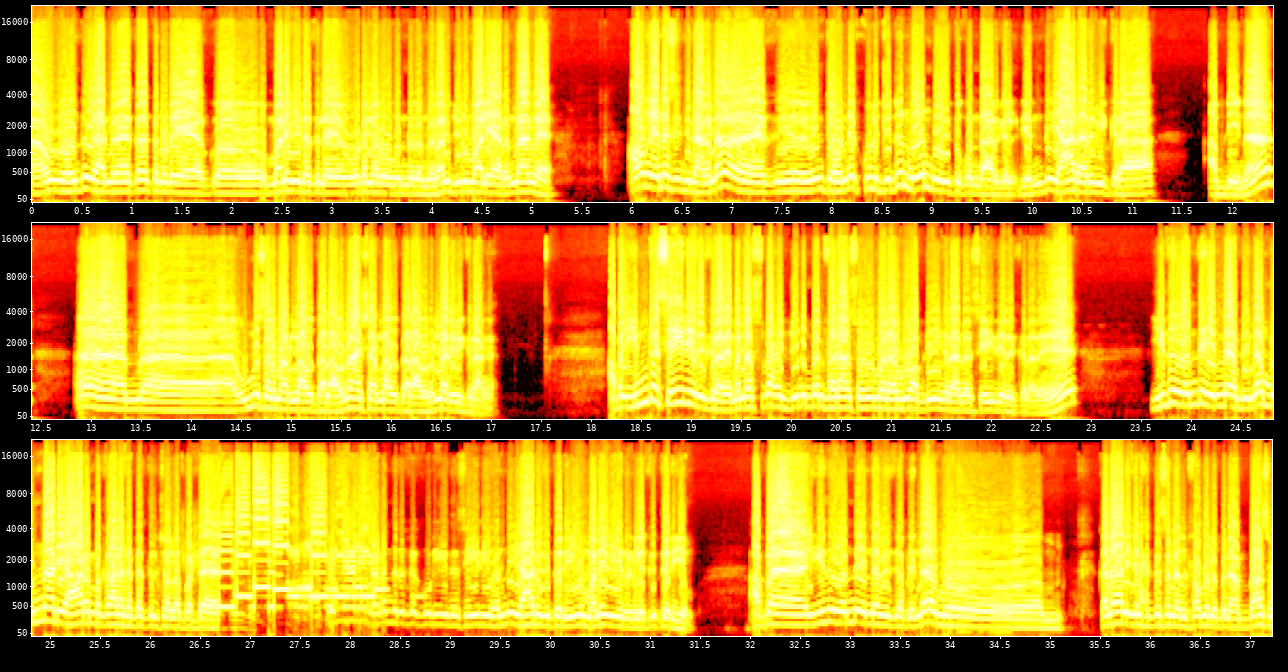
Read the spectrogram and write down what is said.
அவங்க வந்து அந்த நேரத்தில் தன்னுடைய மனைவியிடத்தில் உடலுறவு கொண்டு இருந்தனால ஜுருமாலியாக இருந்தாங்க. அவங்க என்ன செஞ்சிட்டாங்கன்னா உடனே குளிச்சுட்டு நோன்பு வைத்துக் கொண்டார்கள். என்று யார் அறிவிக்கிறா? அப்படின்னா உம்மு சலமா அல்லாஹு தாலாவும் ஆஷா அல்லாஹு தாலா அவர்கள் அறிவிக்கிறாங்க. அப்ப இந்த செய்தி இருக்கிறது மன் ஜுனுபன் ஃபலா சோமரகு அப்படிங்கிற அந்த செய்தி இருக்கிறது. இது வந்து என்ன அப்படின்னா முன்னாடி ஆரம்ப காலகட்டத்தில் சொல்லப்பட்ட பின்னாடி நடந்திருக்கக்கூடிய இந்த செய்தி வந்து யாருக்கு தெரியும்? மனைவியர்களுக்கு தெரியும். அப்போ இது வந்து என்னதுக்கு அப்படின்னா கதாலிகள் ஹத்தசன் அல் ஃபதுல் பின் அப்பாஸ்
